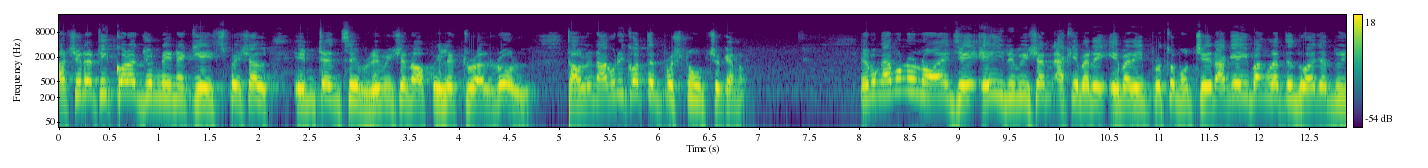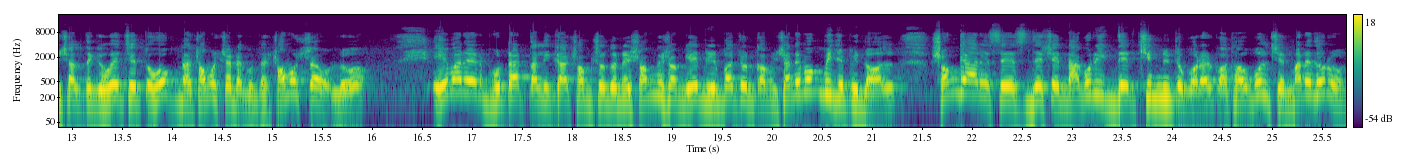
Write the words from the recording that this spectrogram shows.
আর সেটা ঠিক করার জন্যই নাকি এই special intensive revision of electoral roll তাহলে নাগরিকত্বের প্রশ্ন উঠছে কেন? এবং এমনও নয় যে এই রিভিশন একেবারে এবারেই প্রথম হচ্ছে। এর আগে এই বাংলাতে দু সাল থেকে হয়েছে, তো হোক না, সমস্যাটা কোথায়? সমস্যা হলো এবারের ভোটার তালিকা সংশোধনের সঙ্গে সঙ্গে নির্বাচন কমিশন এবং বিজেপি দল, সঙ্গে আরএসএস, দেশের নাগরিকদের চিহ্নিত করার কথাও বলছেন। মানে ধরুন,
